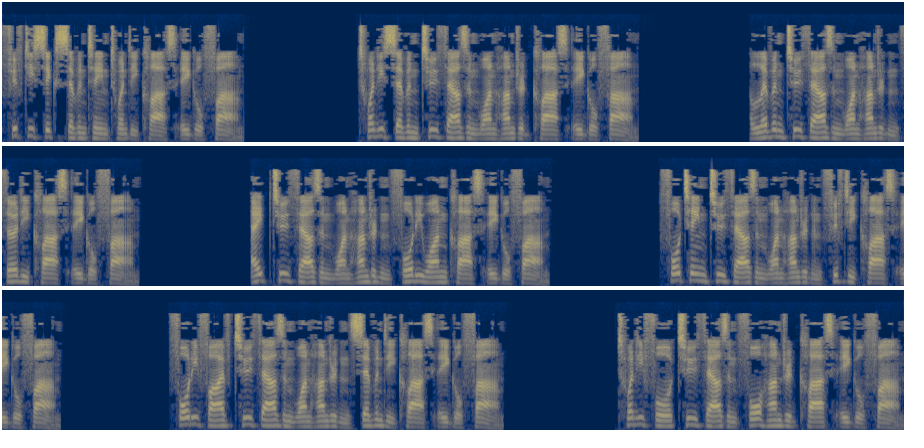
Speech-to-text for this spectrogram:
56 1720 class Eagle Farm. 27 2100 class Eagle Farm. 11 2130 class Eagle Farm. 8 2141 class Eagle Farm. 14 2150 class Eagle Farm. 45 2170 class Eagle Farm. 24 2400 class Eagle Farm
